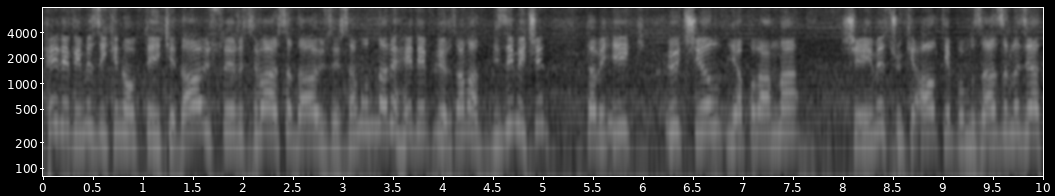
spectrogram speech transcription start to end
Hedefimiz 2.2. Daha üstlerisi varsa daha üstlerisi. Bunları hedefliyoruz ama bizim için tabii ilk 3 yıl yapılanma şeyimiz çünkü altyapımızı hazırlayacağız.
